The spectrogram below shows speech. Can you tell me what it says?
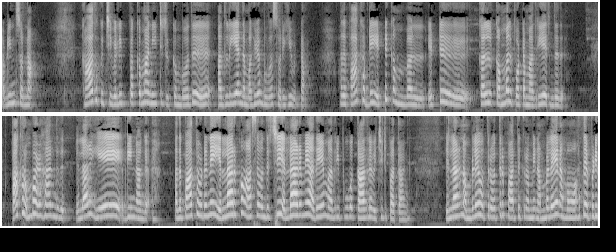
அப்படின்னு சொன்னான். காது குச்சி வெளிப்பக்கமாக நீட்டிட்டு இருக்கும்போது அதுலேயே அந்த மகிழம்பூவை சொருகி விட்டான் அதை பார்க்க அப்படியே எட்டு கம்மல் எட்டு கல் கம்மல் போட்ட மாதிரியே இருந்தது. பார்க்க ரொம்ப அழகாக இருந்தது. எல்லாரும் ஏ அப்படின்னாங்க. அதை பார்த்த உடனே எல்லாருக்கும் ஆசை வந்துருச்சு. எல்லாருமே அதே மாதிரி பூவை காதில் வச்சுட்டு பார்த்தாங்க. எல்லாரும் நம்மளே ஒருத்தர் ஒருத்தர் பார்த்துக்கிறோமே. நம்மளே நம்ம முகத்தை எப்படி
